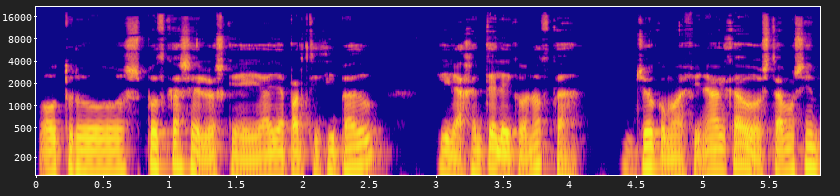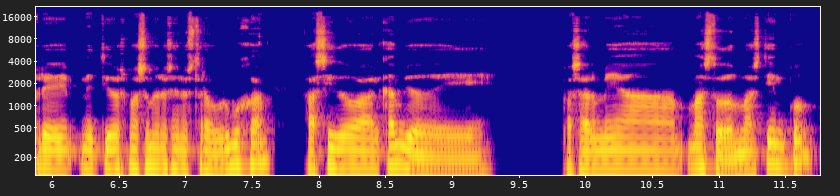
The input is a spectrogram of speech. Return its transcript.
otros podcasts en los que haya participado y la gente le conozca. Yo, como al final al cabo estamos siempre metidos más o menos en nuestra burbuja, ha sido al cambio de pasarme a más todo más tiempo,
